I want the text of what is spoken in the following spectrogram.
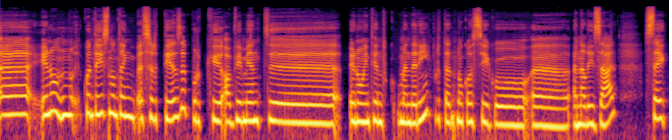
Ah, eu não, quanto a isso não tenho a certeza, porque obviamente eu não entendo mandarim, portanto não consigo ah, analisar. Sei,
